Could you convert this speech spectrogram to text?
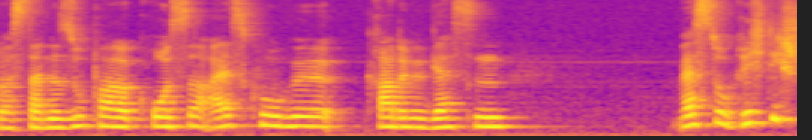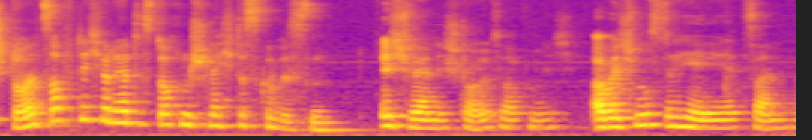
du hast deine super große Eiskugel gerade gegessen. Wärst du richtig stolz auf dich oder hättest du auch ein schlechtes Gewissen? Ich wäre nicht stolz auf mich. Aber ich musste hier jetzt ein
